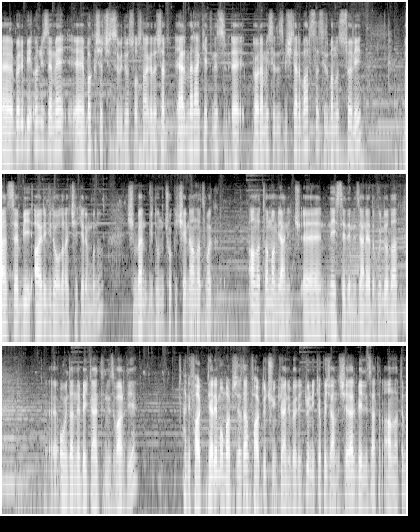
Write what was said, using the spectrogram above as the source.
Ee, böyle bir ön izleme e, bakış açısı videosu olsun arkadaşlar. Eğer merak ettiğiniz, e, öğrenmek istediğiniz bir şeyler varsa siz bana söyleyin. Ben size bir ayrı video olarak çekerim bunu. Şimdi ben videonun çok içeriğini anlatmak anlatamam yani e, ne istediğiniz yani ya da videodan e, oyundan ne beklentiniz var diye. Hani farklı diğer MMORPG'lerden farklı çünkü hani böyle günlük yapacağınız şeyler belli zaten anlattım.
